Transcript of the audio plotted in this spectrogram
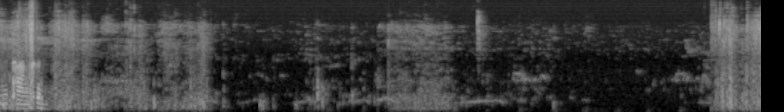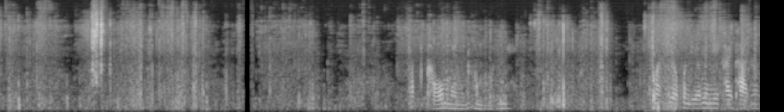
นี่ทางขึ้น เขาเมงอมรนี่มาเที่ยวคนเดียวไม่มีใครถ่ายครับ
